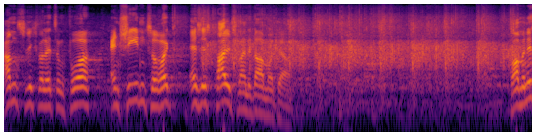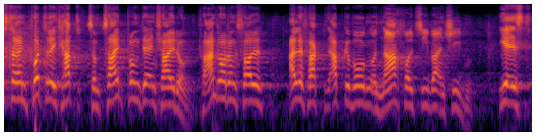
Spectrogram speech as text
Amtspflichtverletzung vor, entschieden zurück. Es ist falsch, meine Damen und Herren. Frau Ministerin Puttrich hat zum Zeitpunkt der Entscheidung verantwortungsvoll alle Fakten abgewogen und nachvollziehbar entschieden. Ihr ist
